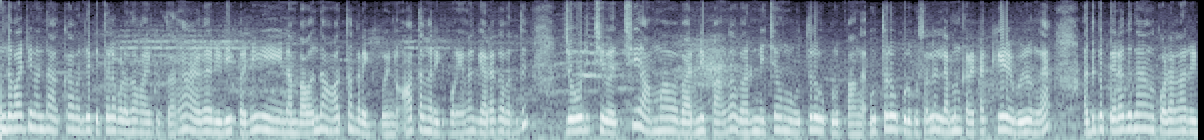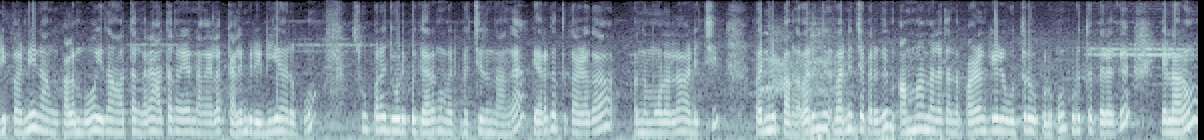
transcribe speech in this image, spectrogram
இந்த வாட்டி வந்து அக்கா வந்து பித்தளை குடம் தான் வாங்கி கொடுத்தாங்க. அழகாக ரெடி பண்ணி நம்ம வந்து ஆத்தங்கரைக்கு போயிடணும். ஆத்தங்கரைக்கு போனீங்கன்னா கிரக வந்து ஜோடிச்சு வச்சு அம்மா அவங்க வர்ணிப்பாங்க. வர்ணித்து அவங்க உத்தரவு கொடுப்பாங்க. உத்தரவு கொடுக்க சொல்ல லெமன் கரெக்டாக கீழே விழுங்க. அதுக்கு பிறகு தான் நாங்கள் குடம்லாம் ரெடி பண்ணி நாங்கள் கிளம்புவோம். இதான் ஆத்தங்கரை. ஆத்தங்கரை நாங்கள் எல்லாம் கிளம்பி ரெடியாக இருக்கும். சூப்பராக ஜோடிப்பு கிரகம் வச்சுருந்தாங்க. கிரகத்துக்கு அழகாக அந்த மூலெல்லாம் அடித்து வர்ணிப்பாங்க. வர்ணி வர்ணித்த பிறகு அம்மா மேலே அந்த பழம் கீழே உத்தரவு கொடுக்கும். கொடுத்த பிறகு எல்லாரும்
